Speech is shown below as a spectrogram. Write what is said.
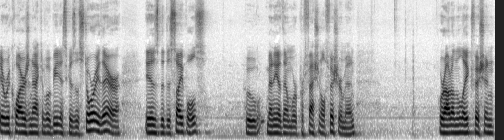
it requires an act of obedience because the story there is the disciples, who many of them were professional fishermen, were out on the lake fishing,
